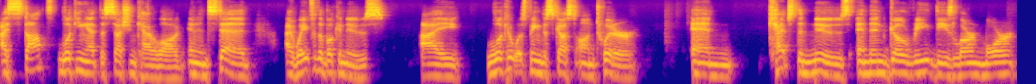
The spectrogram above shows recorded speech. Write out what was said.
I stopped looking at the session catalog and instead I wait for the book of news. I look at what's being discussed on Twitter and catch the news and then go read these learn more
